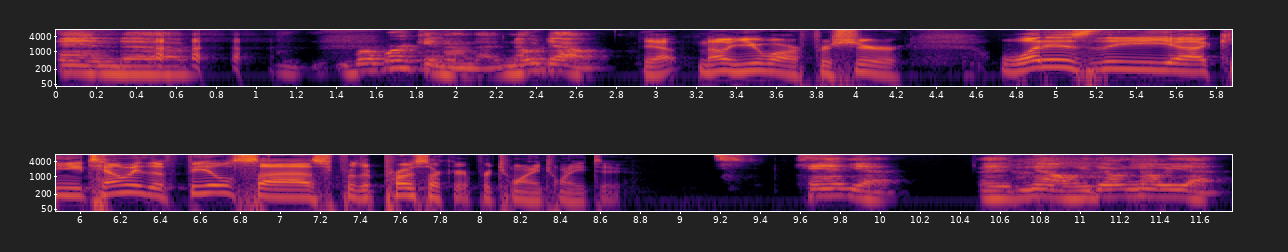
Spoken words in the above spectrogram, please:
and uh, we're working on that, no doubt. Yep. No, you are for sure. What is the? Uh, can you tell me the field size for the pro circuit for 2022? Can't yet. Uh, no, we don't know yet.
